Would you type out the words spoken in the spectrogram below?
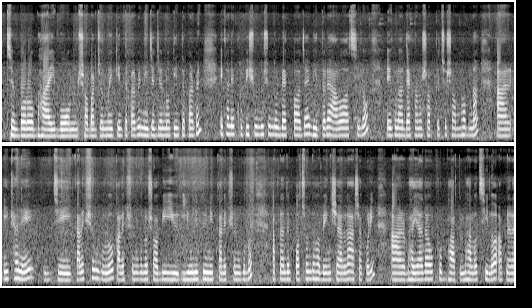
হচ্ছে বড় ভাই, বোন, সবার জন্যই কিনতে পারবেন, নিজের জন্য কিনতে পারবেন। এখানে খুবই সুন্দর সুন্দর ব্যাগ পাওয়া যায়। ভিতরে আরও ছিল এগুলো দেখানো সব কিছু সম্ভব না। আর এখানে যেই কালেকশনগুলো কালেকশনগুলো সবই ইউনিক ইউনিক কালেকশনগুলো আপনাদের পছন্দ হবে ইনশাআল্লাহ, আশা করি। আর ভাইয়ারাও খুব ভালো ছিল, আপনারা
